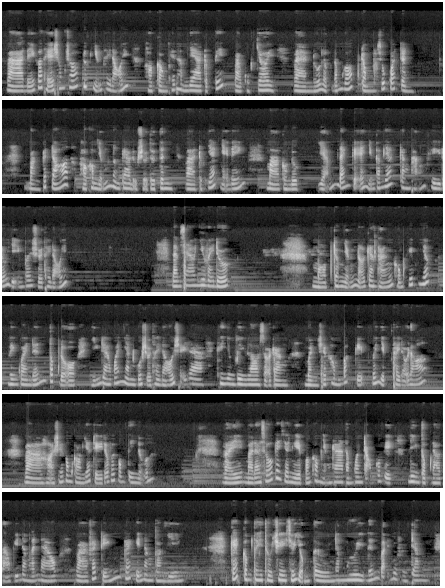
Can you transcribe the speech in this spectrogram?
và để có thể sống sót trước những thay đổi, họ cần phải tham gia trực tiếp vào cuộc chơi và nỗ lực đóng góp trong suốt quá trình bằng cách đó, họ không những nâng cao được sự tự tin và trực giác nhạy bén, mà còn được giảm đáng kể những cảm giác căng thẳng khi đối diện với sự thay đổi. Làm sao như vậy được? Một trong những nỗi căng thẳng khủng khiếp nhất liên quan đến tốc độ diễn ra quá nhanh của sự thay đổi xảy ra khi nhân viên lo sợ rằng mình sẽ không bắt kịp với nhịp thay đổi đó. Và họ sẽ không còn giá trị đối với công ty nữa. Vậy mà đa số các doanh nghiệp vẫn không nhận ra tầm quan trọng của việc liên tục đào tạo kỹ năng lãnh đạo và phát triển các kỹ năng toàn diện. Các công ty thường xuyên sử dụng từ 50 đến 70%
